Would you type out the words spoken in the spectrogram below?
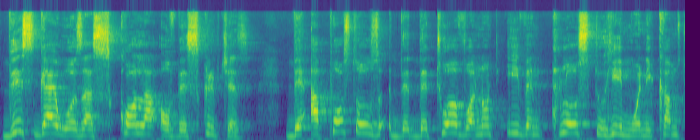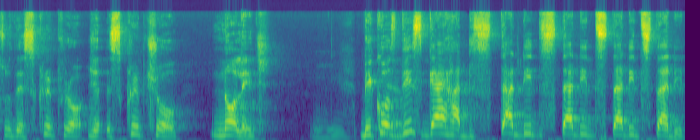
This guy was a scholar of the scriptures. The apostles, the, the 12, were not even close to him when it comes to the scriptural, scriptural knowledge. Because this guy had studied, studied, studied, studied.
